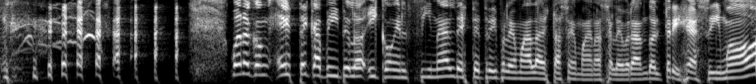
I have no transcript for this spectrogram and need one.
bueno, con este capítulo y con el final de este triple mala de esta semana, celebrando el trigésimo.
